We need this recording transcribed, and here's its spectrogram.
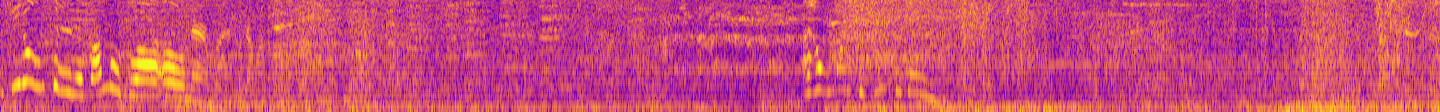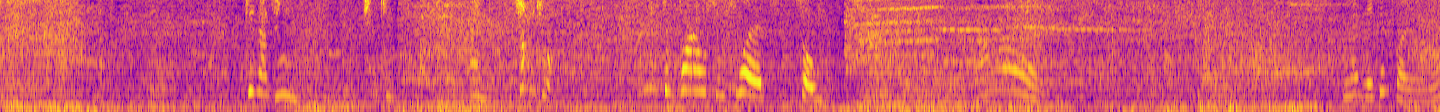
If you don't clear it up, I'm gonna block. Oh, never mind. So... Ow. Yeah, they can fight a little.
